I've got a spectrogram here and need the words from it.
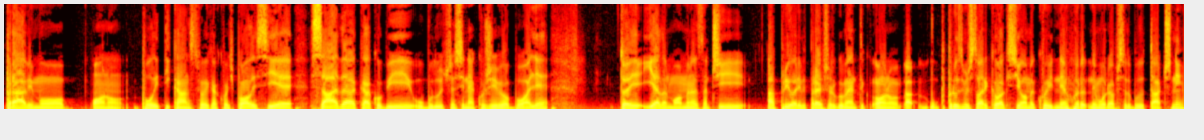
pravimo ono politikanstvo ili kako već policije sada kako bi u budućnosti neko živeo bolje. To je jedan moment, znači a priori praviš argumente, ono, preuzimaš stvari kao aksiome koji ne mora, ne mora uopšte da budu tačni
